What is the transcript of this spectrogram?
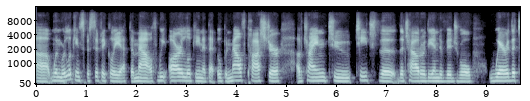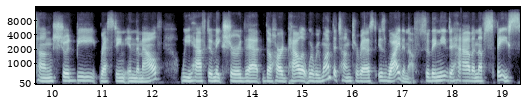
uh, when we're looking specifically at the mouth, we are looking at that open mouth posture of trying to teach the, the child or the individual where the tongue should be resting in the mouth. We have to make sure that the hard palate where we want the tongue to rest is wide enough. So they need to have enough space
